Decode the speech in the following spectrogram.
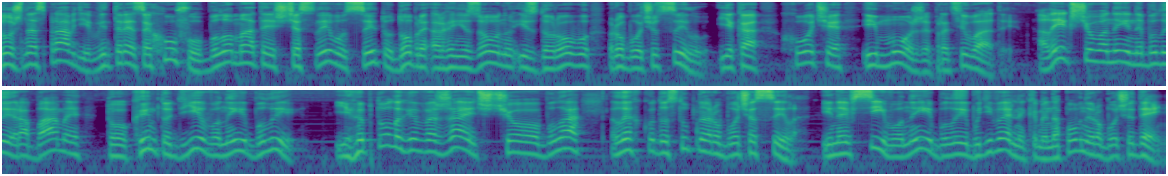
Тож насправді в інтересах Хуфу було мати щасливу, ситу, добре організовану і здорову робочу силу, яка хоче і може працювати. Але якщо вони не були рабами, то ким тоді вони були? Єгиптологи вважають, що була легкодоступна робоча сила, і не всі вони були будівельниками на повний робочий день.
